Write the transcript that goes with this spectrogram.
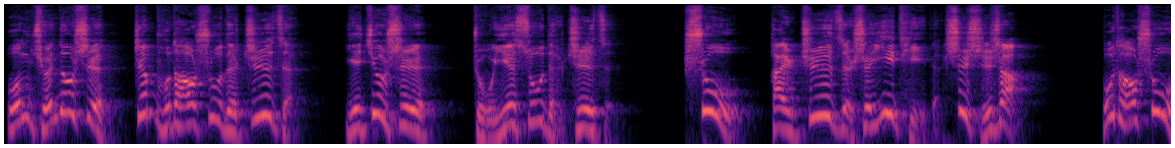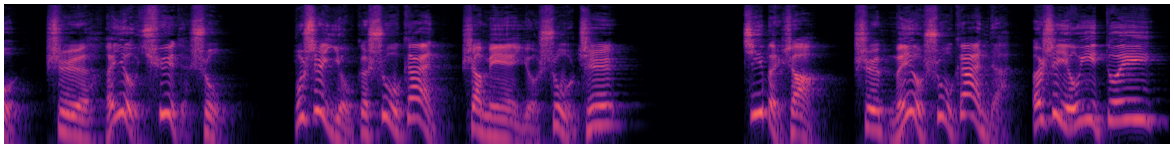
我们全都是真葡萄树的枝子，也就是主耶稣的枝子。树和枝子是一体的。事实上，葡萄树是很有趣的树，不是有个树干上面有树枝，基本上是没有树干的，而是由一堆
